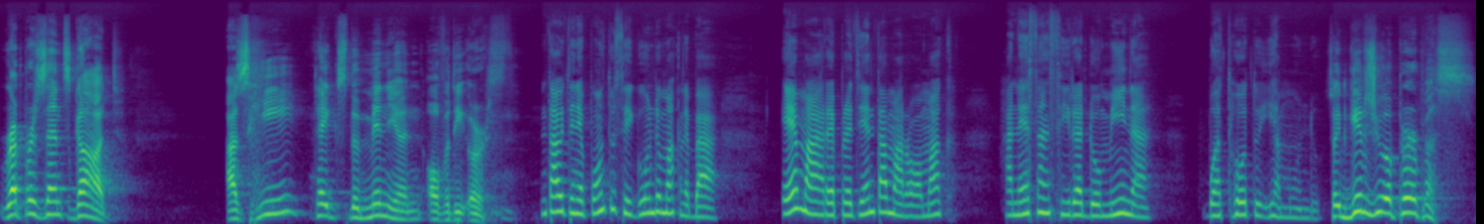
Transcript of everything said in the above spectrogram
represents God as he takes dominion over the earth. Então, tinha ponto segundo mak neba. Ema representa maromak hanesan sira domina buat hotu ia mundo. So it gives you a purpose.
